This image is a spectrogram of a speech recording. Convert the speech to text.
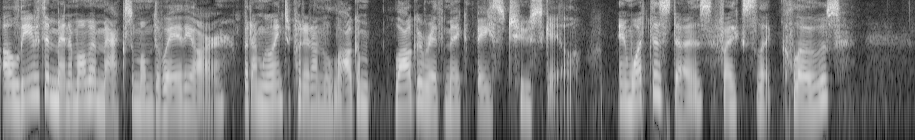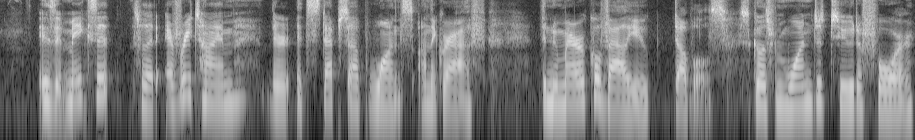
I'll leave the minimum and maximum the way they are, but I'm going to put it on a log logarithmic base 2 scale. And what this does, if I select close, is it makes it so that every time there it steps up once on the graph, the numerical value doubles. So it goes from 1 to 2 to 4,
